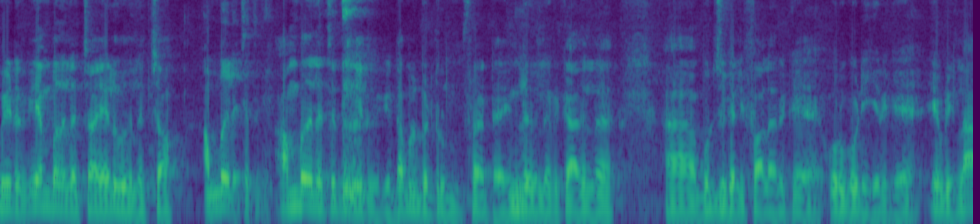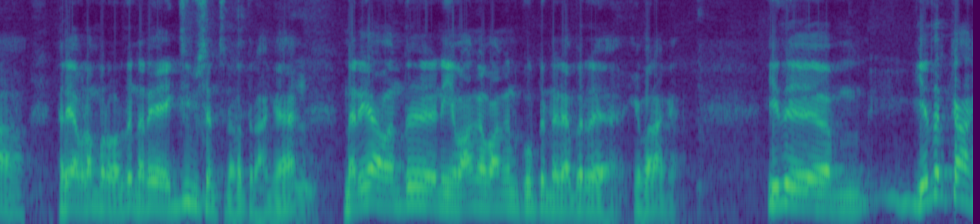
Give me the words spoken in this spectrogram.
வீடு இருக்குது எண்பது லட்சம் எழுபது லட்சம். ஐம்பது லட்சத்துக்கு? ஐம்பது லட்சத்துக்கு வீடு இருக்குது டபுள் பெட்ரூம் ஃப்ளாட்டு இந்த இதில் இருக்குது அதில் புர்ஜ் கலிஃபாவில் இருக்குது ஒரு கோடிக்கு இருக்குது இப்படிலாம் நிறையா விளம்பரம் வருது. நிறைய எக்ஸிபிஷன்ஸ் நடத்துகிறாங்க நிறையா வந்து நீங்கள் வாங்க வாங்கன்னு கூப்பிட்டு நிறையா பேர் இங்கே வராங்க. இது எதற்காக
